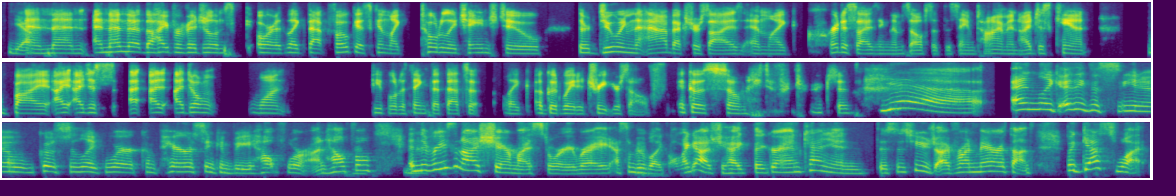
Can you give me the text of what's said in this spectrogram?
Yeah. And then and then the the hypervigilance or like that focus can like totally change to they're doing the ab exercise and like criticizing themselves at the same time and i just can't buy i i just i i don't want people to think that that's a like a good way to treat yourself. It goes so many different directions. Yeah. And like i think this you know goes to like where comparison can be helpful or unhelpful. Mm-hmm. and the reason i share my story right some people like oh my gosh you hiked the grand canyon. This is huge. I've run marathons. But guess what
